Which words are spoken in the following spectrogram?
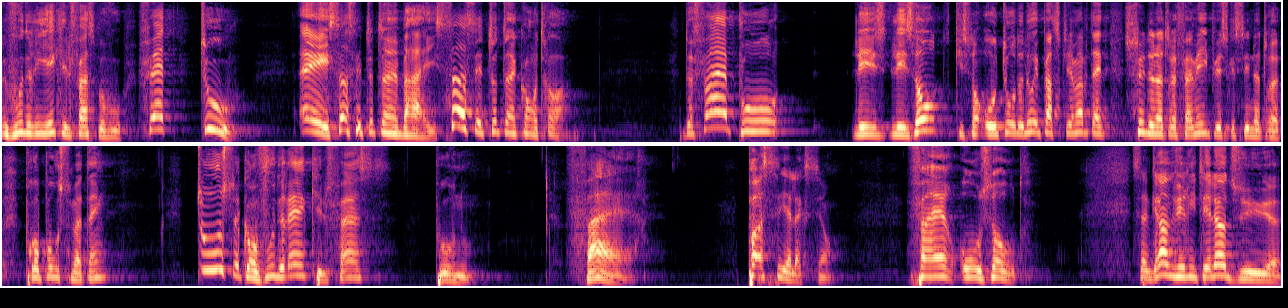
voudriez qu'ils fassent pour vous. Faites tout. Hey, ça, c'est tout un bail. Ça, c'est tout un contrat. De faire pour les, les, autres qui sont autour de nous, et particulièrement peut-être ceux de notre famille, puisque c'est notre propos ce matin, tout ce qu'on voudrait qu'ils fassent pour nous. Faire. Passer à l'action. Faire aux autres. Cette grande vérité-là. Euh,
